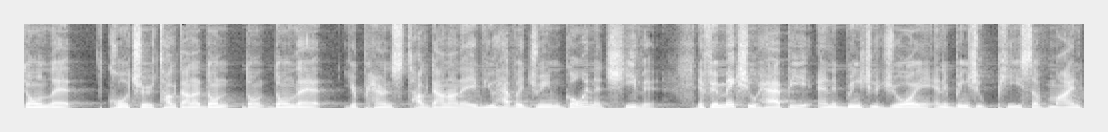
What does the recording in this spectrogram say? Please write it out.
Don't let culture talk down on it. Don't don't don't let your parents talk down on it. If you have a dream, go and achieve it. If it makes you happy and it brings you joy and it brings you peace of mind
